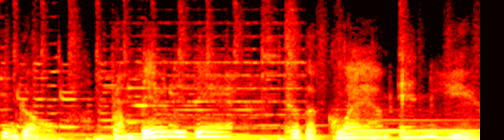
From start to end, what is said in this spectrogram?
can go from barely there to the glam in you.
